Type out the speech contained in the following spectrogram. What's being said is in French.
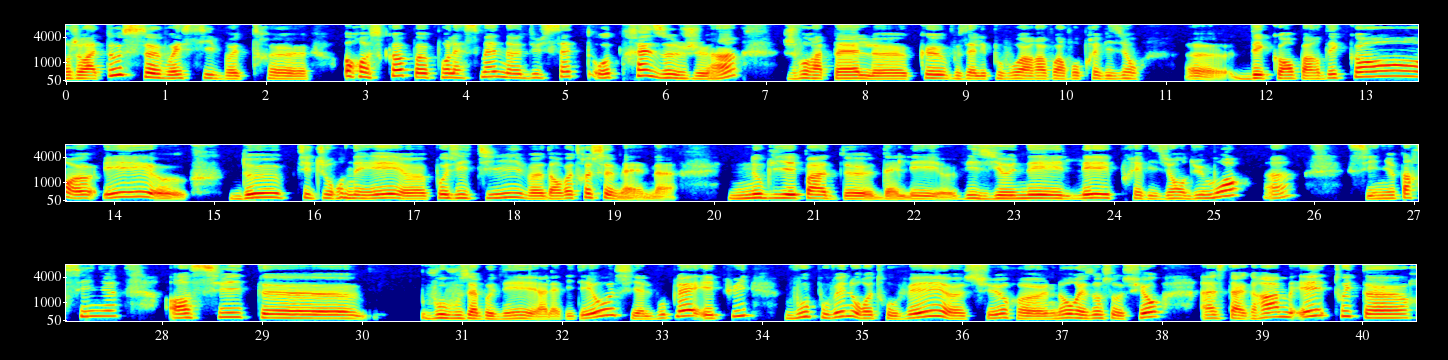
Bonjour à tous, voici votre euh, horoscope pour la semaine du 7 au 13 juin. Je vous rappelle euh, que vous allez pouvoir avoir vos prévisions euh, décan par décan euh, et deux petites journées positives dans votre semaine. N'oubliez pas d'aller visionner les prévisions du mois, hein, signe par signe. Ensuite, vous vous abonnez à la vidéo si elle vous plaît, et puis vous pouvez nous retrouver sur nos réseaux sociaux Instagram et Twitter.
